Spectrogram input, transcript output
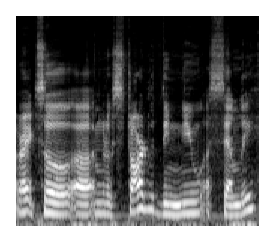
Alright so uh, I'm going to start with the new assembly.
